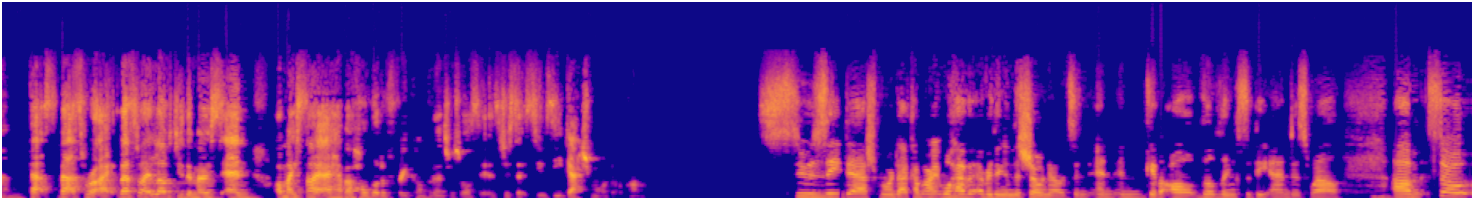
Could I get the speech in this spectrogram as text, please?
Um, that's, that's where I, that's what I love to do the most. And on my site, I have a whole lot of free confidence resources just at susie-moore.com susie-moore.com. All right. We'll have everything in the show notes and, and, and give all the links at the end as well. Mm-hmm. Um, so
